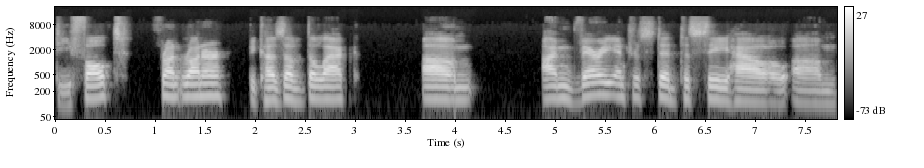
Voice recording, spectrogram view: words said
default front runner because of the lack. Um, I'm very interested to see how um,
